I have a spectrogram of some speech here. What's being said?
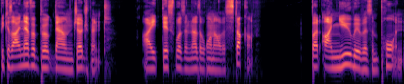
Because I never broke down judgment. I this was another one I was stuck on. But I knew it was important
